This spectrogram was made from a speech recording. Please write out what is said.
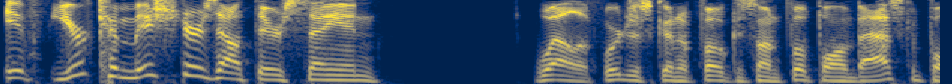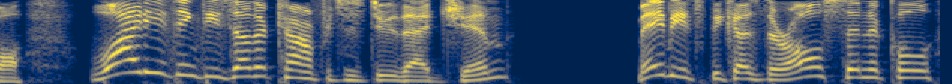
if your commissioners out there saying, well, if we're just going to focus on football and basketball, why do you think these other conferences do that, Jim? Maybe it's because they're all cynical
